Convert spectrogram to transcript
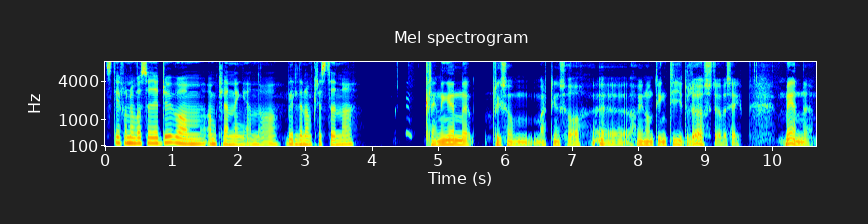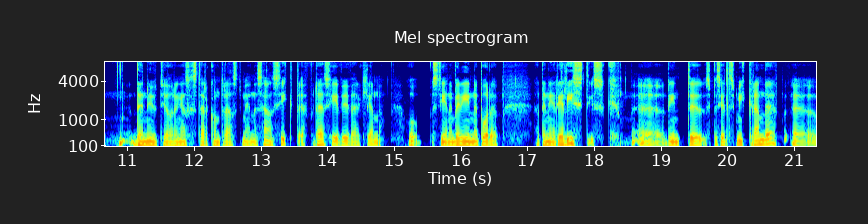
Stefan, och vad säger du om, om klänningen och bilden av Kristina? Klänningen, eh, precis som Martin sa, eh, har ju någonting tidlöst över sig. Men den utgör en ganska stark kontrast med hennes ansikte. För där ser vi verkligen, och Steneberg är inne på det, att den är realistisk. Eh, det är inte speciellt smickrande. Eh,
